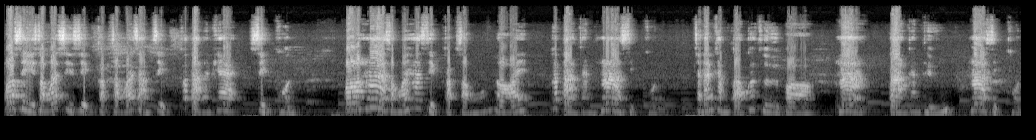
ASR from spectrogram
ป .4 240 กับ 230 ก็ต่างกันแค่ 10 คนป .5 250 กับ 200 ก็ต่างกัน 50 คน ฉะนั้นคำตอบก็คือป .5 ต่างกันถึง 50 คน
